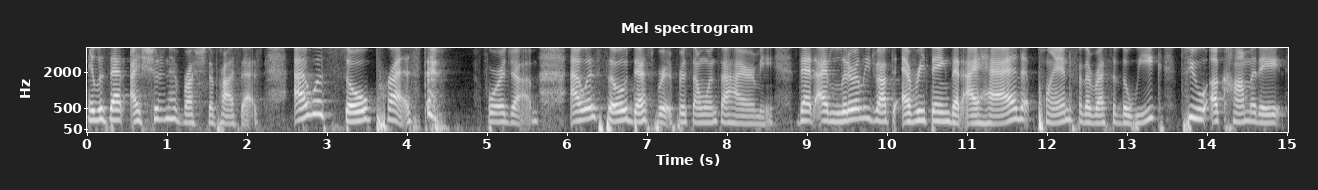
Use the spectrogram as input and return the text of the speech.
it was that I shouldn't have rushed the process. I was so pressed for a job. I was so desperate for someone to hire me that I literally dropped everything that I had planned for the rest of the week to accommodate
